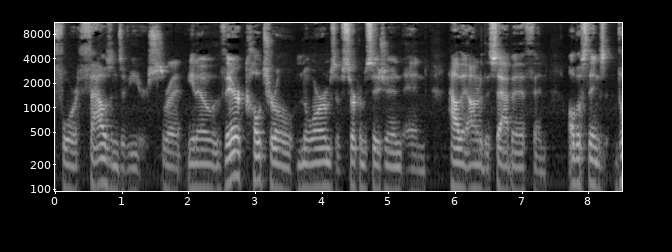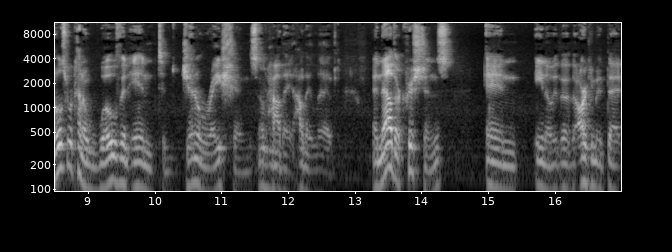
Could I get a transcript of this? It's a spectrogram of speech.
for thousands of years. Right. You know, their cultural norms of circumcision and how they honor the Sabbath and all those things, those were kind of woven into generations of Mhm. how they how they lived. And now they're Christians, and you know the, the argument that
